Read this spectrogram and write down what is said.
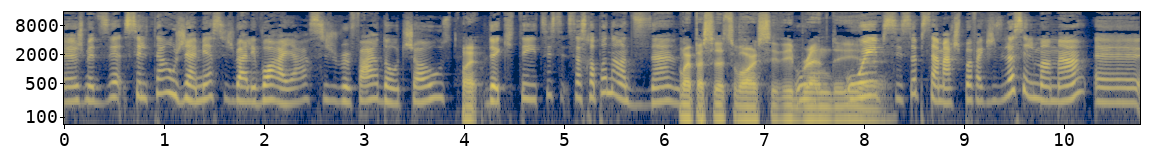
euh, je me disais, c'est le temps ou jamais si je vais aller voir ailleurs, si je veux faire d'autres choses, Ouais. de quitter. Tu sais, ça sera pas dans 10 ans. là. Ouais, parce que là, tu vas avoir un CV brandé. Oui, euh, puis c'est ça, puis ça marche pas. Fait que je dis là, c'est le moment, euh,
